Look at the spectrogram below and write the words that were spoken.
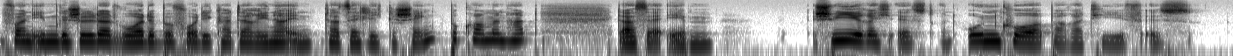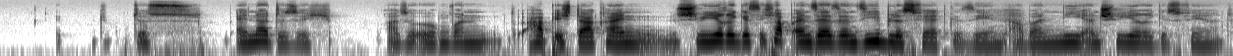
von ihm geschildert wurde, bevor die Katharina ihn tatsächlich geschenkt bekommen hat, dass er eben schwierig ist und unkooperativ ist. das änderte sich. Also irgendwann habe ich da kein schwieriges, ich habe ein sehr sensibles Pferd gesehen, aber nie ein schwieriges Pferd.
